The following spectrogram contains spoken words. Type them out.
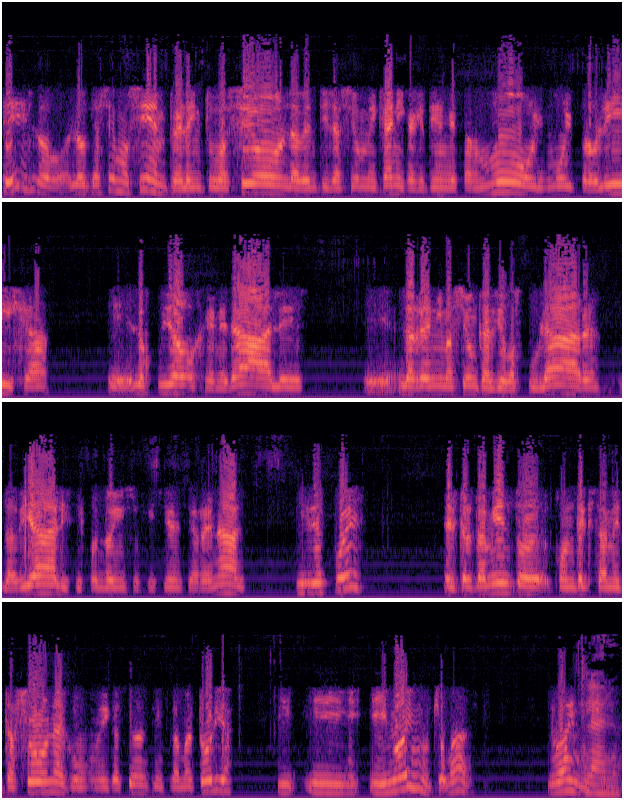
es lo, lo que hacemos siempre, la intubación, la ventilación mecánica que tiene que estar muy, muy prolija, eh, los cuidados generales, eh, la reanimación cardiovascular, la diálisis cuando hay insuficiencia renal y después el tratamiento con dexametasona como medicación antiinflamatoria y, y, no hay mucho más, no hay mucho más.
